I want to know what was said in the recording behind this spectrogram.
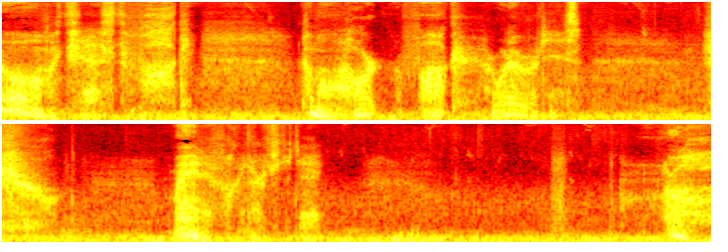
Oh, chest. Fuck. Come on, heart. Fuck. Or whatever it is. Phew. Man, it fucking hurts today. Oh.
